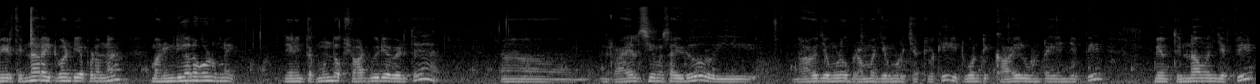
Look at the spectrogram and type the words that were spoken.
మీరు తిన్నారా ఇటువంటి ఎప్పుడన్నా? మన ఇండియాలో కూడా ఉన్నాయి. నేను ఇంతకుముందు ఒక షార్ట్ వీడియో పెడితే రాయలసీమ సైడు ఈ నాగజముడు బ్రహ్మజముడు చెట్లకి ఇటువంటి కాయలు ఉంటాయి అని చెప్పి మేము తిన్నామని చెప్పి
